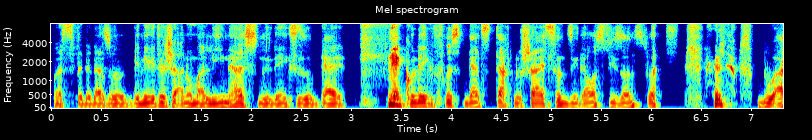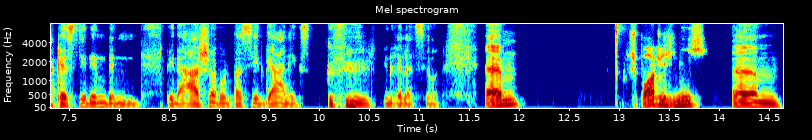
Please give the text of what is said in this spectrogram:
Was, wenn du da so genetische Anomalien hast und du denkst dir so, geil, der Kollege frisst den ganzen Tag nur Scheiße und sieht aus wie sonst was. du ackerst dir den, den, den Arsch ab und passiert gar nichts. Gefühlt in Relation. Ähm, sportlich nicht. Ähm,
